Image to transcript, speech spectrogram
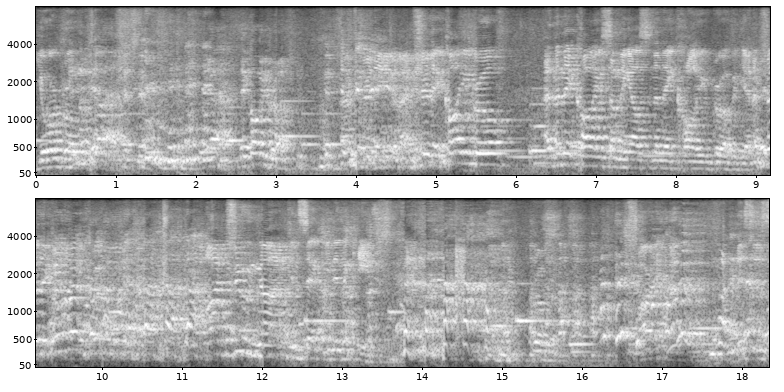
Your Grover Cleveland? Yeah, they call me Grover. I'm sure they do. I'm sure they call you Grove, and then they call you something else, and then they call you Grove again. I'm sure they call you Grove on two non-consecutive occasions. All right. This is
